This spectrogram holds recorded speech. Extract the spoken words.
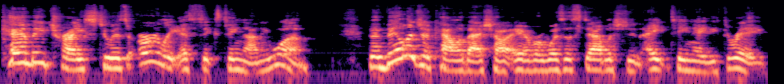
can be traced to as early as 1691. The village of Calabash, however, was established in 1883.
